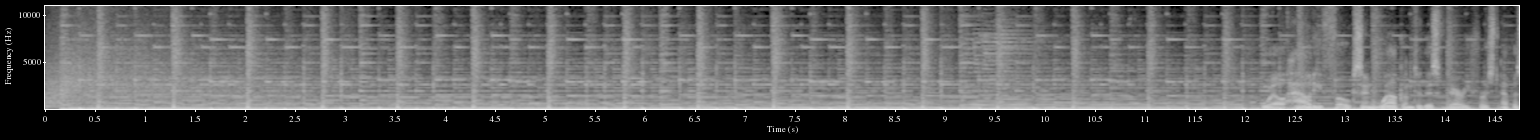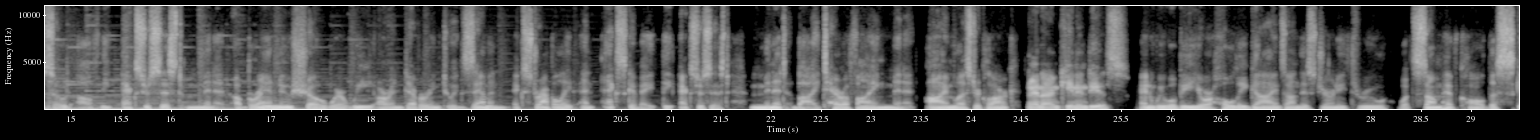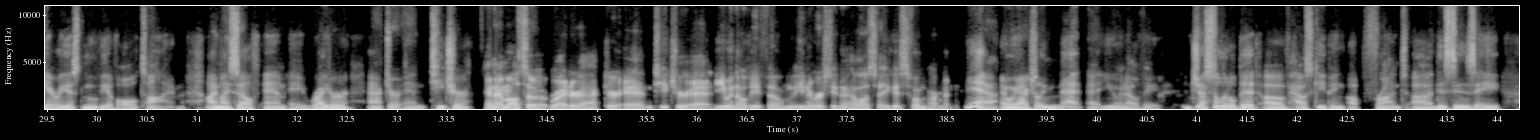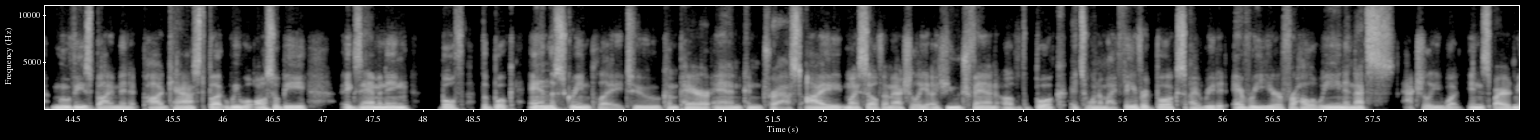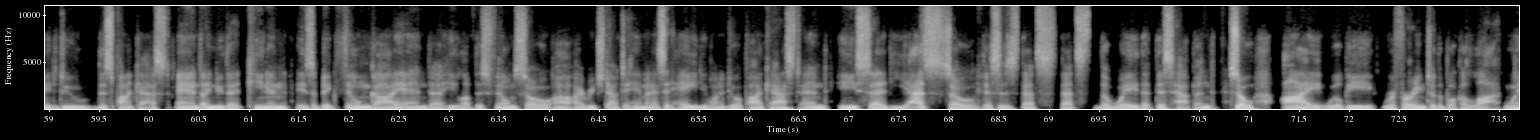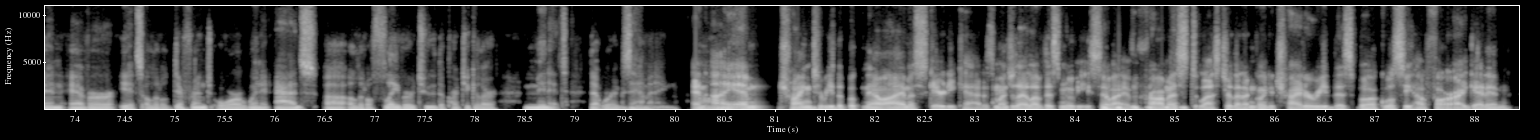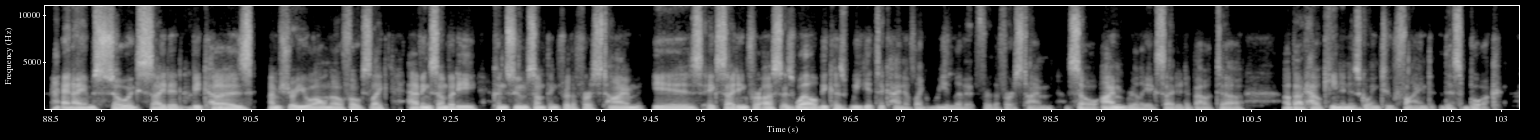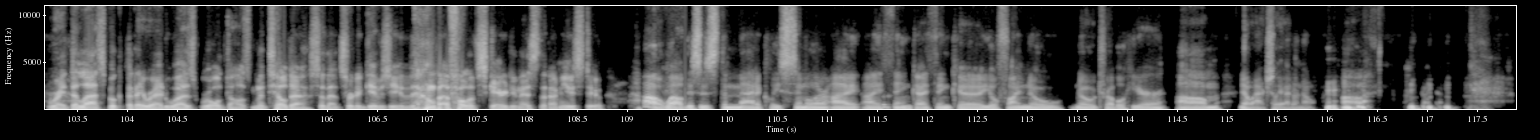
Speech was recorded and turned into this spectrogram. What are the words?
Well, howdy, folks, and welcome to this very first episode of The Exorcist Minute, a brand new show where we are endeavoring to examine, extrapolate, and excavate The Exorcist minute by terrifying minute. I'm Lester Clark. And I'm Keenan Diaz. And we will be your holy guides on this journey through what some have called the scariest movie of all time. I myself am a writer, actor, and teacher. And I'm also a writer, actor, and teacher at UNLV Film, the University of Las Vegas Film Department. Yeah, and we actually met at UNLV. Just a little bit of housekeeping up front. Uh, this is a movies by minute podcast, but we will also be examining both the book and the screenplay to compare and contrast. I myself am actually a huge fan of the book. It's one of my favorite books. I read it every year for Halloween, and that's actually what inspired me to do this podcast. And I knew that Keenan is a big film guy and uh, he loved this film. So uh, I reached out to him and I said, Hey, do you want to do a podcast? And he said, Yes. So this is, that's, that's the way that this happened. So I will be referring to the book a lot whenever it's a little different or when it adds uh, a little flavor to the particular particular minute that we're examining. And um, I am trying to read the book now. I am a scaredy cat as much as I love this movie. So I have promised Lester that I'm going to try to read this book. We'll see how far I get in. And I am so excited because I'm sure you all know, folks, like having somebody consume something for the first time is exciting for us as well because we get to kind of like relive it for the first time. So I'm really excited about uh, about how Keenan is going to find this book. Right. The last book that I read was Roald Dahl's Matilda. So that sort of gives you the level of scarediness that I'm used to. Oh, well, this is thematically similar. I, I think, I think uh, you'll find no, no trouble here. Um, no, actually, I don't know. Uh,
